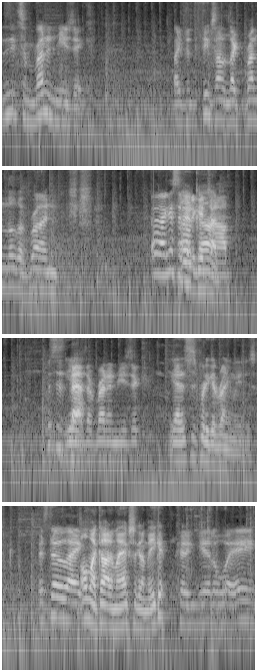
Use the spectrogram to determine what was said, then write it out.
We need some running music. Like the, the theme song, like Run Lola Run. Uh, I guess I did Oh, a good God. job. This is Yeah. bad, the running music. Yeah, this is pretty good running music. It's no like, Oh my god, am I actually gonna make it? couldn't get away.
